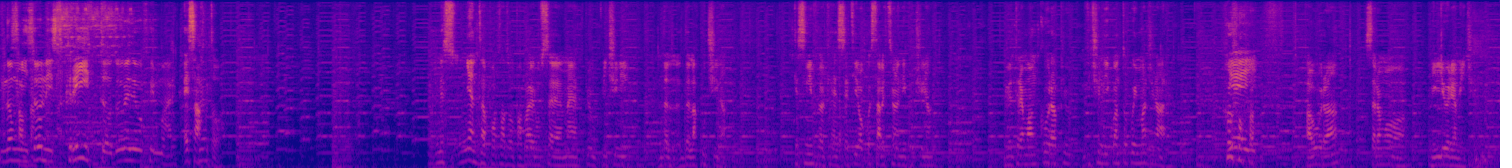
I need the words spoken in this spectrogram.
Non mi Salta. sono iscritto. Dove devo firmare? Esatto. Niente ha portato Papyrus e me più vicini del- della cucina. Che significa che se ti do questa lezione di cucina, diventeremo ancora più vicini di quanto puoi immaginare. Yay. Paura? Saremo migliori amici.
